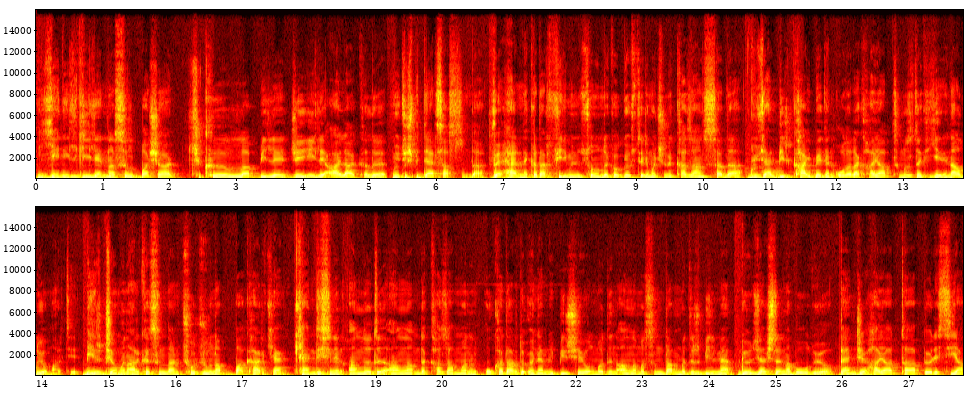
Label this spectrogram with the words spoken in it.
yenilgiyle nasıl başa çıkılabileceğiyle alakalı müthiş bir ders aslında. Ve her ne kadar filmin sonundaki o gösteri maçını kazansa da güzel bir kaybeden olarak hayatımızdaki yerini alıyor Marty. Bir camın arkasından çocuğuna bakarken kendisinin anladığı anlamda kazanmanın o kadar da önemli bir şey olmadığını anlamasından mıdır bilmem gözyaşlarına boğuluyor. Bence hayatta böyle siyah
